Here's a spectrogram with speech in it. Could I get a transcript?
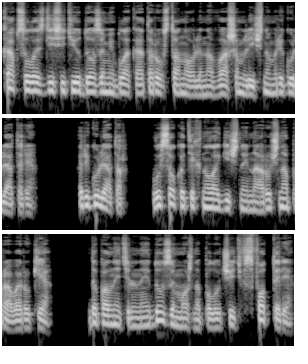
Капсула с 10 дозами блокатора установлена в вашем личном регуляторе. Регулятор – высокотехнологичный наруч на правой руке. Дополнительные дозы можно получить в сфоттере,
